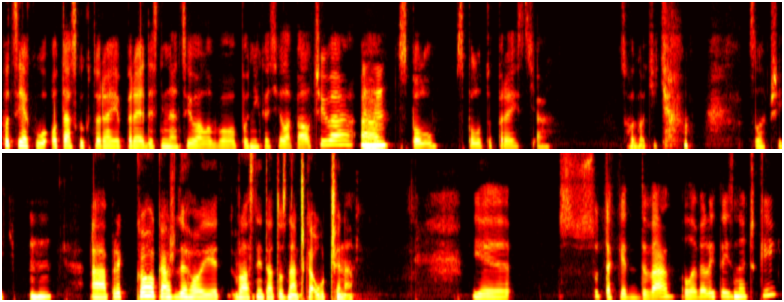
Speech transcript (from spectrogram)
hociakú otázku, ktorá je pre destináciu alebo podnikateľa palčivá a mm-hmm. spolu, spolu to prejsť a zhodnotiť, zlepšiť. Mm-hmm. A pre koho každého je vlastne táto značka určená? Je, sú také dva levely tej značky.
